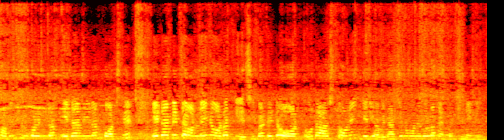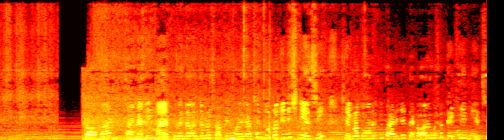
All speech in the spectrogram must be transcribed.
শপিং শুরু করে দিলাম এটা নিলাম কটসেট এটা আমি একটা অনলাইনে অর্ডার দিয়েছি বাট এটা ওটা আসতে অনেক দেরি হবে। তার জন্য মনে করলাম একটা কিনে নিই। তো আমার ফাইনালি মায়াপুরে যাওয়ার জন্য শপিং হয়ে গেছে। দুটো জিনিস নিয়েছি, সেগুলো তোমাদেরকে বাড়ি যেয়ে দেখো আমি অবশ্য দেখিয়ে দিয়েছি,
